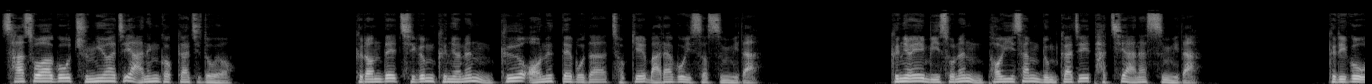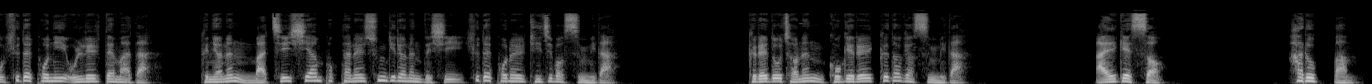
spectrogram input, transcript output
사소하고 중요하지 않은 것까지도요. 그런데 지금 그녀는 그 어느 때보다 적게 말하고 있었습니다. 그녀의 미소는 더 이상 눈까지 닿지 않았습니다. 그리고 휴대폰이 울릴 때마다 그녀는 마치 시한폭탄을 숨기려는 듯이 휴대폰을 뒤집었습니다. 그래도 저는 고개를 끄덕였습니다. 알겠어. 하룻밤.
